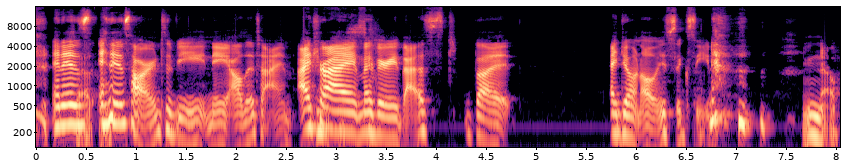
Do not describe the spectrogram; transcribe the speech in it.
it is so. it is hard to be Nate all the time. I try yes. my very best, but I don't always succeed. no.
